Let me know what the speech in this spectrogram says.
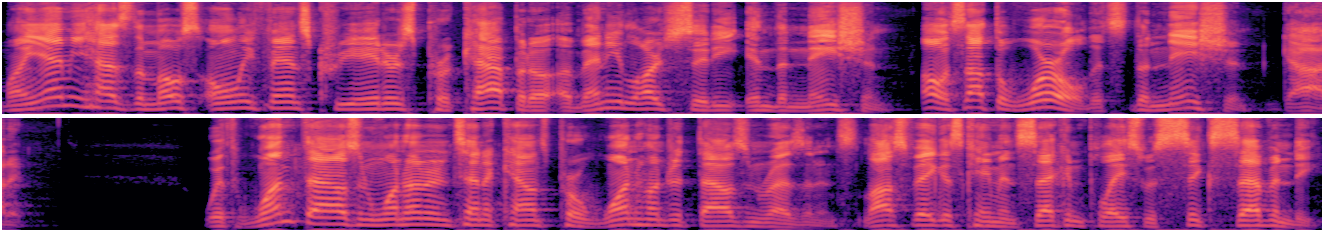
Miami has the most OnlyFans creators per capita of any large city in the nation. Oh, it's not the world, it's the nation. Got it. With 1,110 accounts per 100,000 residents. Las Vegas came in second place with 670.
